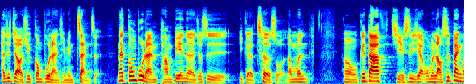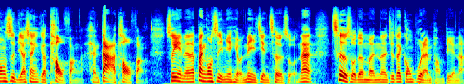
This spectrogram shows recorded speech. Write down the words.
他就叫我去公布栏前面站着。那公布栏旁边呢，就是一个厕所。那我们。哦，我跟大家解释一下，我们老师办公室比较像一个套房啊，很大的套房，所以呢，办公室里面有内建厕所。那厕所的门呢，就在公布栏旁边呐。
